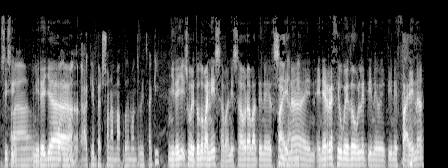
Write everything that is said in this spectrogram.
Sí, sí. A, Mirella. ¿A qué personas más podemos entrevistar aquí? Mirella y sobre todo Vanessa. Vanessa ahora va a tener faena. en, en, RCW tiene, tiene faena.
